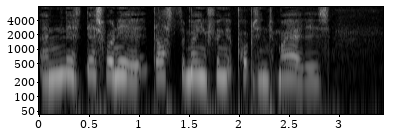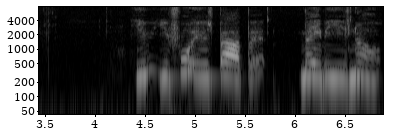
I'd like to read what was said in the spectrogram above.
And this this one here, that's the main thing that pops into my head is you you thought he was bad, but maybe he's not.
